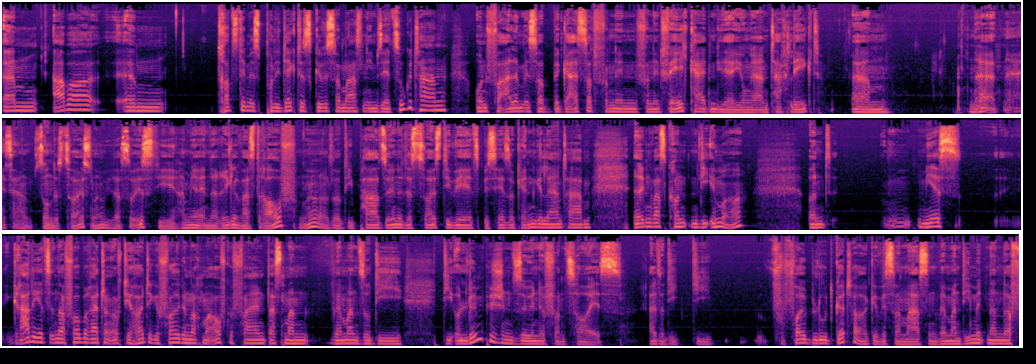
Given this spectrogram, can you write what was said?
Ähm, aber ähm, trotzdem ist Polydektes gewissermaßen ihm sehr zugetan und vor allem ist er begeistert von den, von den Fähigkeiten, die der Junge an den Tag legt. Ähm, na, na, ist ja Sohn des Zeus, ne, wie das so ist. Die haben ja in der Regel was drauf. Ne? Also die paar Söhne des Zeus, die wir jetzt bisher so kennengelernt haben, irgendwas konnten die immer. Und mir ist gerade jetzt in der Vorbereitung auf die heutige Folge nochmal aufgefallen, dass man, wenn man so die, die olympischen Söhne von Zeus, also die, die Vollblutgötter gewissermaßen, wenn man die miteinander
